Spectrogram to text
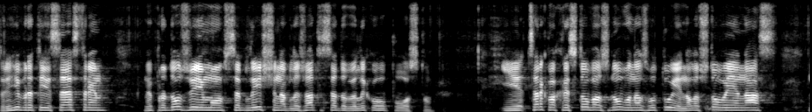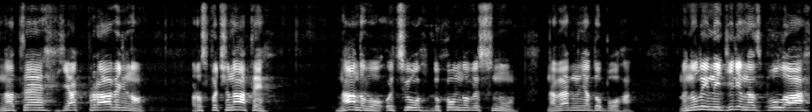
Дорогі брати і сестри, ми продовжуємо все ближче наближатися до Великого посту. І Церква Христова знову нас готує, налаштовує нас на те, як правильно розпочинати наново оцю духовну весну, навернення до Бога. Минулої неділі в нас була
